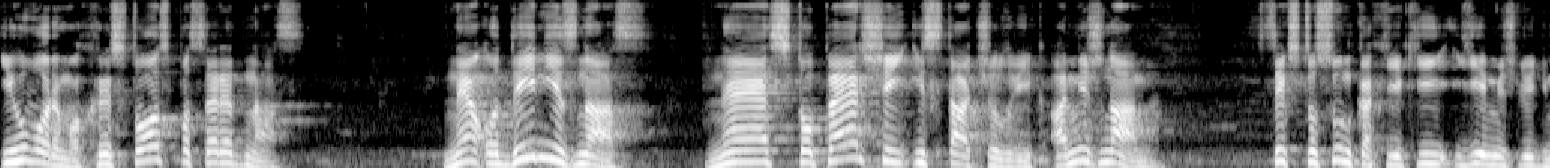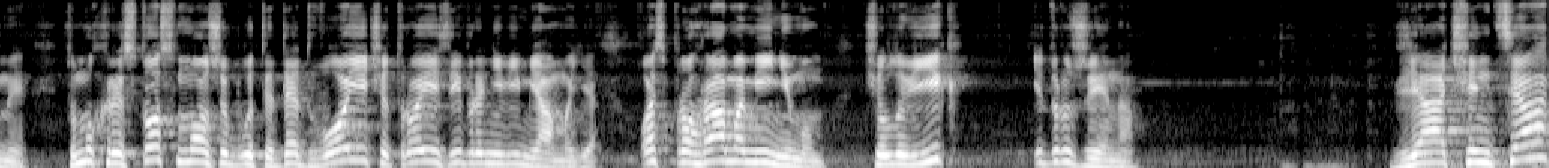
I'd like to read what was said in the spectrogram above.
і говоримо: Христос посеред нас. Не один із нас, не 101 із 100 чоловік, а між нами. В цих стосунках, які є між людьми. Тому Христос може бути де двоє чи троє зібрані в ім'я моє. Ось програма мінімум: чоловік і дружина. Для ченця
